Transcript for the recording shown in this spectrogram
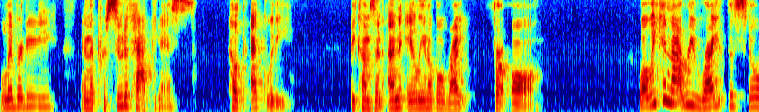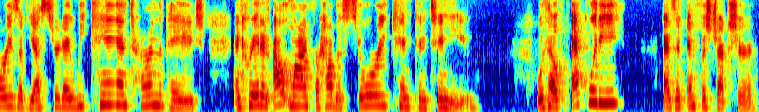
liberty, and the pursuit of happiness, health equity becomes an unalienable right for all. While we cannot rewrite the stories of yesterday, we can turn the page and create an outline for how the story can continue. With health equity as an infrastructure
